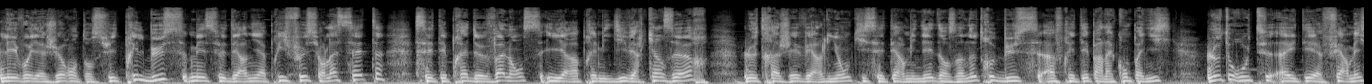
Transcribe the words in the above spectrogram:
Les voyageurs ont ensuite pris le bus, mais ce dernier a pris feu sur l'A7. C'était près de Valence hier après-midi vers 15h. Le trajet vers Lyon qui s'est terminé dans un autre bus affrété par la compagnie. L'autoroute a été fermée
